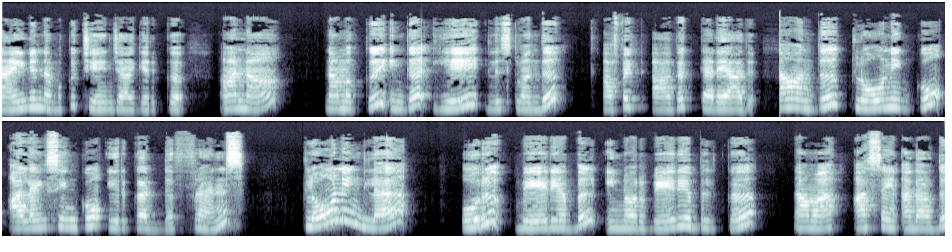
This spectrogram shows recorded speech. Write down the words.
நைனு நமக்கு சேஞ்ச் ஆகியிருக்கு. ஆனால் நமக்கு இங்கே ஏ லிஸ்ட் வந்து அஃபெக்ட் ஆக கிடையாது. நான் வந்து குளோனிங்க்கும் அலைசிங்க்கும் இருக்க டிஃப்ரென்ஸ் குளோனிங்கில் ஒரு வேரியபிள் இன்னொரு வேரியபிளுக்கு நாம் அசைன் அதாவது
